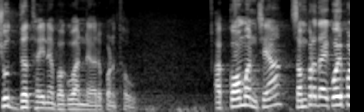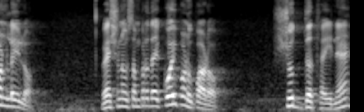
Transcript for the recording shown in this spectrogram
શુદ્ધ થઈને ભગવાનને અર્પણ થવું. આ કોમન છે આ સંપ્રદાય કોઈ પણ લઈ લો. વૈષ્ણવ સંપ્રદાય કોઈ પણ ઉપાડો. શુદ્ધ થઈને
